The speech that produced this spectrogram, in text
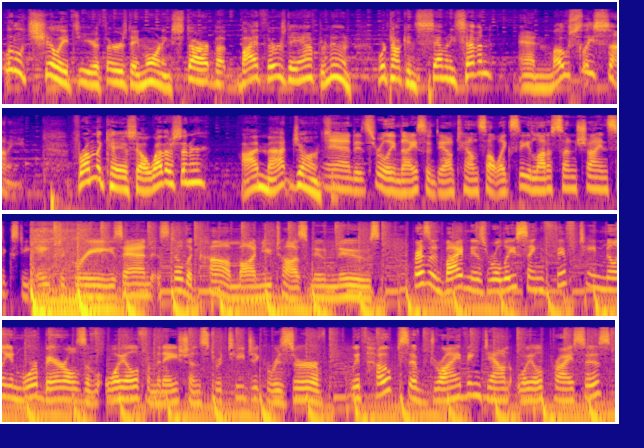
A little chilly to your Thursday morning start, but by Thursday afternoon, we're talking 77 and mostly sunny. From the KSL Weather Center, I'm Matt Johnson. And it's really nice in downtown Salt Lake City. A lot of sunshine, 68 degrees, and still to come on Utah's Noon News. President Biden is releasing 15 million more barrels of oil from the nation's strategic reserve with hopes of driving down oil prices.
